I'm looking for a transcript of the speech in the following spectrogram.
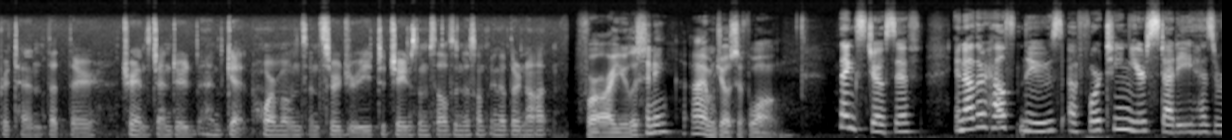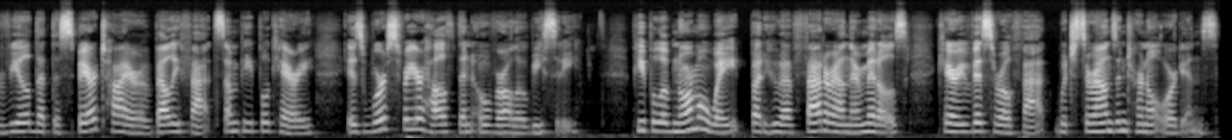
pretend that they're transgendered and get hormones and surgery to change themselves into something that they're not? For Are You Listening? I'm Joseph Wong. Thanks, Joseph. In other health news, a 14 year study has revealed that the spare tire of belly fat some people carry is worse for your health than overall obesity. People of normal weight, but who have fat around their middles, carry visceral fat, which surrounds internal organs.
